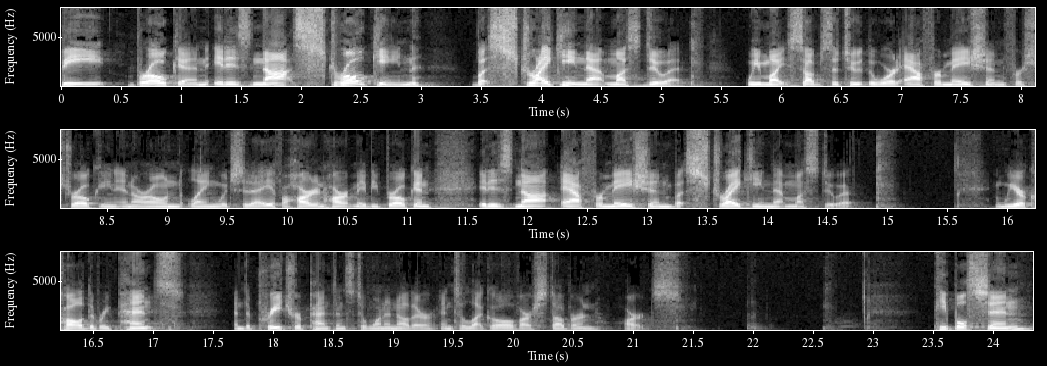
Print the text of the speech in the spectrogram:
be broken, it is not stroking, but striking that must do it. We might substitute the word affirmation for stroking in our own language today. If a hardened heart may be broken, it is not affirmation, but striking that must do it. And we are called to repent and to preach repentance to one another and to let go of our stubborn hearts. People sin,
